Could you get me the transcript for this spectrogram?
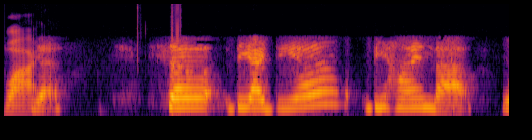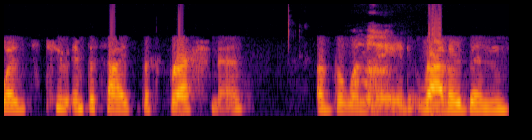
Why? Yes. So the idea behind that was to emphasize the freshness of the lemonade rather than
